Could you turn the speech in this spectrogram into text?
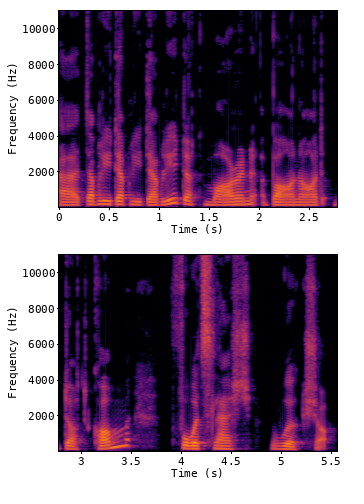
uh, www.marenbarnard.com forward slash workshop.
